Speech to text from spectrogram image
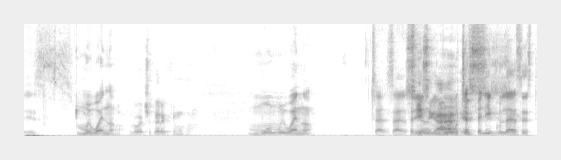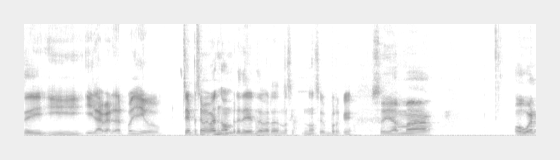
es muy bueno. Lo voy a checar aquí mejor. Muy, muy bueno. O sea, o sea sí, sí. Ah, muchas es, películas, sí, este, y, y la verdad, pues digo, siempre se me va el nombre de él, la verdad, no sé, no sé por qué. Se llama Owen.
